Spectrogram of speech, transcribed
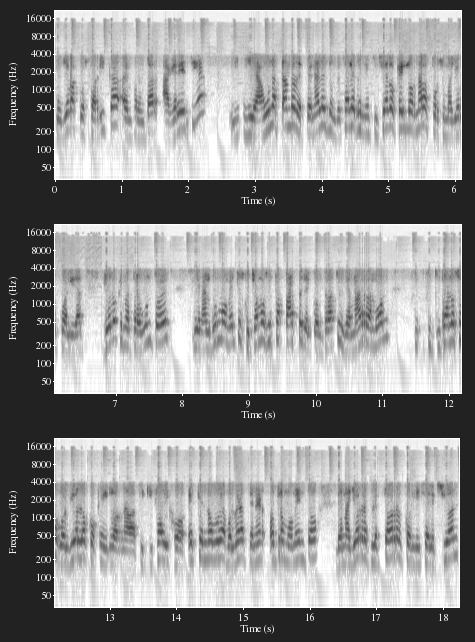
que lleva a Costa Rica a enfrentar a Grecia y, y, a una tanda de penales donde sale beneficiado Keylor Navas por su mayor cualidad. Yo lo que me pregunto es si en algún momento escuchamos esta parte del contrato y demás, Ramón, si, si quizá no se volvió loco Keylor Navas, y quizá dijo, es que no voy a volver a tener otro momento de mayor reflector con mi selección,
